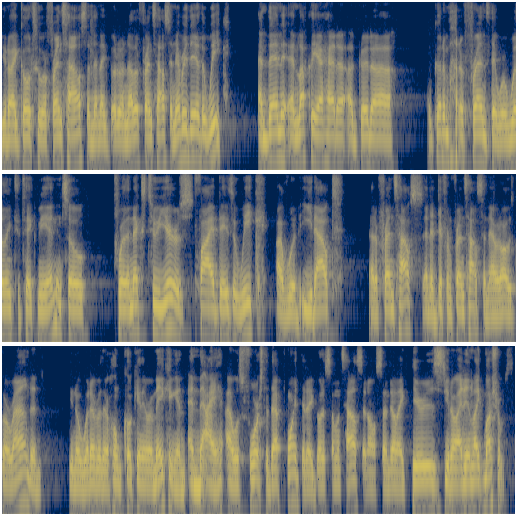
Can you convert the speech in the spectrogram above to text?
you know I go to a friend's house, and then I go to another friend's house, and every day of the week. And then and luckily I had a, a good uh, a good amount of friends that were willing to take me in. And so for the next two years, five days a week, I would eat out at a friend's house, at a different friend's house. And I would always go around and, you know, whatever their home cooking they were making. And, and I, I was forced at that point that I'd go to someone's house and all of a sudden they're like, here's, you know, I didn't like mushrooms.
